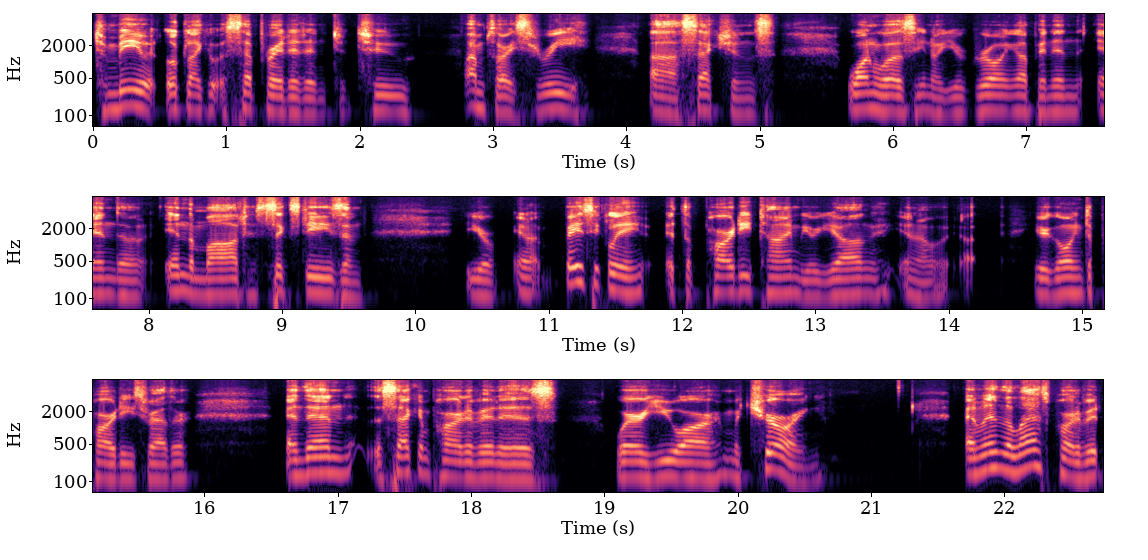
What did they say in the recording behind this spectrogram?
to me it looked like it was separated into two i'm sorry three uh, sections one was you know you're growing up in in, in the in the mod 60s and you're you know basically at the party time you're young you know you're going to parties rather. And then the second part of it is where you are maturing. And then the last part of it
